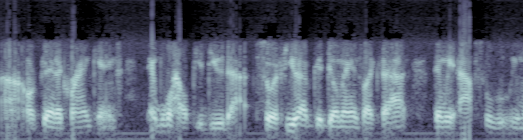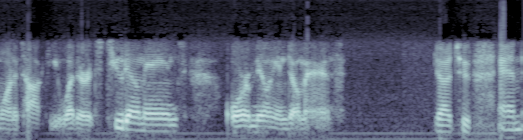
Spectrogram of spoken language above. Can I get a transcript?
uh, organic rankings, and we'll help you do that. So if you have good domains like that, then we absolutely want to talk to you, whether it's two domains or a million domains. Got you. And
